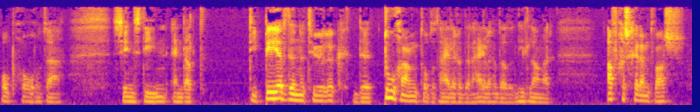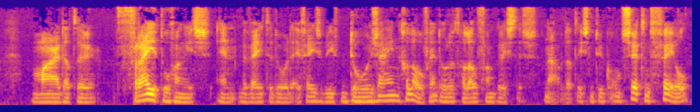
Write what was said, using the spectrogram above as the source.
op Golgotha, sindsdien, en dat typeerde natuurlijk de toegang tot het heilige der heiligen, dat het niet langer afgeschermd was, maar dat er vrije toegang is. En we weten door de Efezebrief door zijn geloof, hè, door het geloof van Christus. Nou, dat is natuurlijk ontzettend veel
